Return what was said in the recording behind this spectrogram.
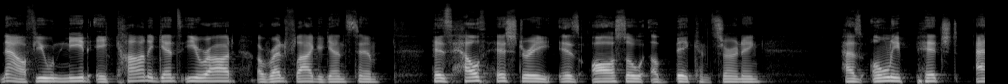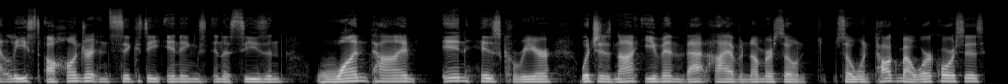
Now, if you need a con against Erod, a red flag against him, his health history is also a bit concerning. Has only pitched at least 160 innings in a season one time in his career, which is not even that high of a number. So, so when talking about workhorses,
